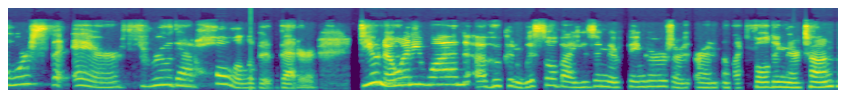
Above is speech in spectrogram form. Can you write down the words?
force the air through that hole a little bit better. Do you know anyone uh, who can whistle by using their fingers or, or like folding their tongue?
